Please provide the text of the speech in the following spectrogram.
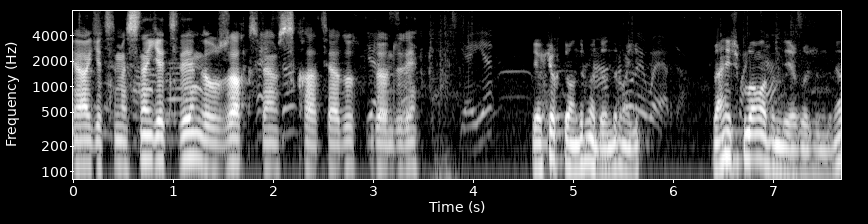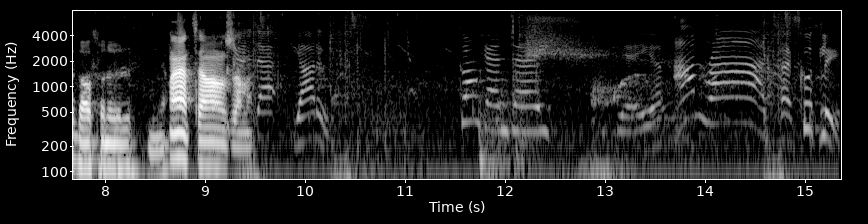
Ya getirmesine getireyim de uzak benim skat ya dur döndüreyim. Yok yok döndürme döndürme git. Ben hiç bulamadım diye gocundum ya. Daha sonra verirsin ya. Ha tamam o zaman. Kutli.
